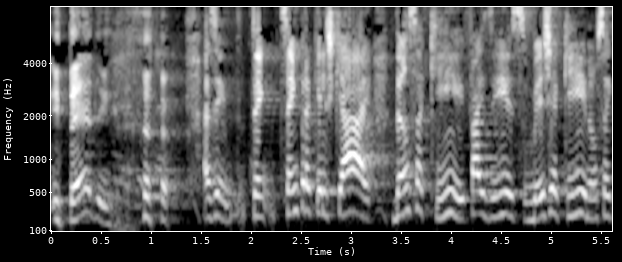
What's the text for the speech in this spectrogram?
E pedem? Assim, tem sempre aqueles que, ai, dança aqui, faz isso, beija aqui, não sei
